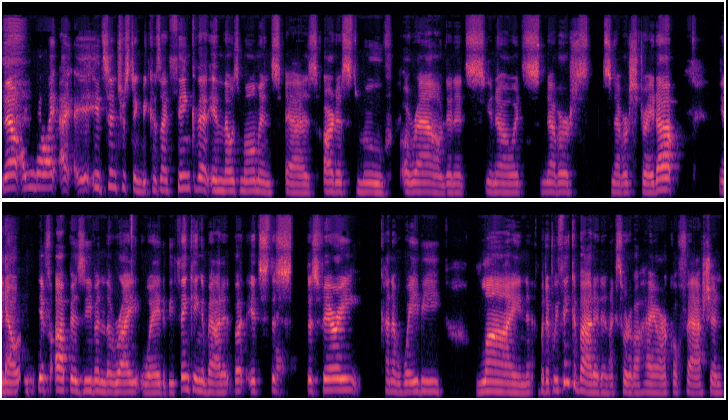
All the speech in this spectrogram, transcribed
now you know I, I, it's interesting because i think that in those moments as artists move around and it's you know it's never it's never straight up you yeah. know if up is even the right way to be thinking about it but it's this yeah. this very kind of wavy line but if we think about it in a sort of a hierarchical fashion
